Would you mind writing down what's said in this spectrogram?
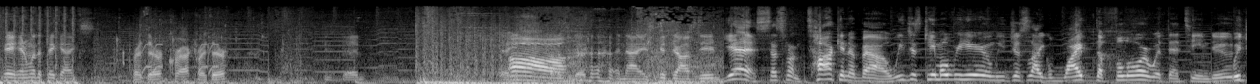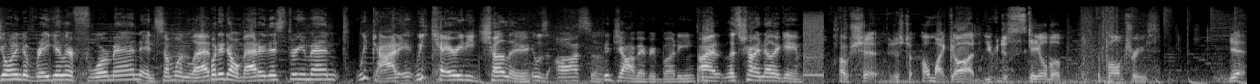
Okay, hit him with a pickaxe. Right there. Crack right there. He's dead. Yeah, he's- that was Oh, good. nice. Good job, dude. Yes, that's what I'm talking about. We just came over here and we just like wiped the floor with that team, dude. We joined a regular four man and someone left, but it don't matter. This three man, we got it. We carried each other. It was awesome. Good job, everybody. All right, let's try another game. Oh shit! It just. Oh my god! You can just scale the the palm trees. Yeah.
